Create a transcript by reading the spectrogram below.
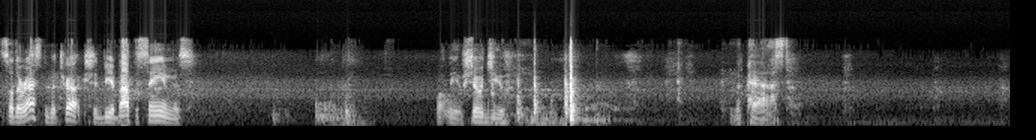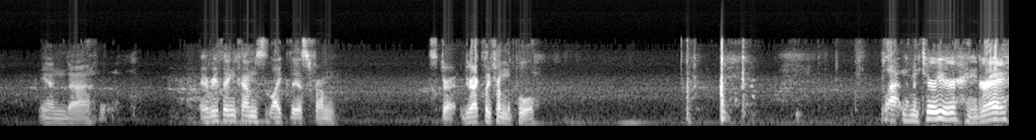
So the rest of the truck should be about the same as what we have showed you in the past. And uh, everything comes like this from directly from the pool. Platinum interior in gray.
